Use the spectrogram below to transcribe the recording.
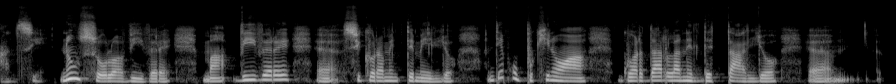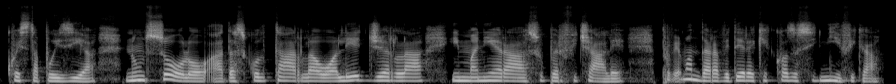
anzi, non solo a vivere, ma vivere eh, sicuramente meglio. Andiamo un pochino a guardarla nel dettaglio, eh, questa poesia, non solo ad ascoltarla o a leggerla in maniera superficiale, proviamo ad andare a vedere che cosa significa.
